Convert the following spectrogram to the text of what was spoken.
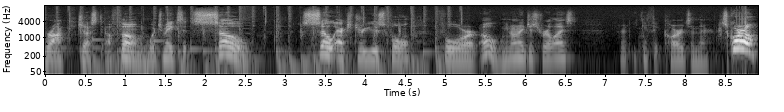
rock just a phone, which makes it so, so extra useful for, oh, you know what I just realized? Uh, you can fit cards in there. Squirrel!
